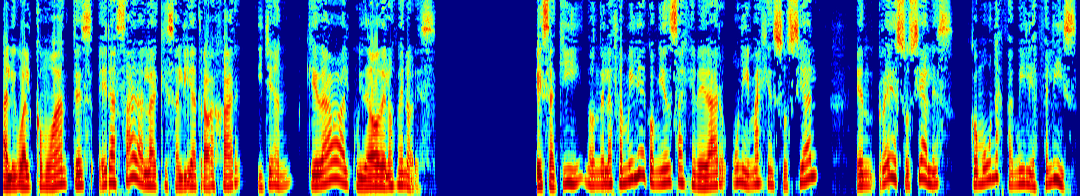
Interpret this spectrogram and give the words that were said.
Al igual como antes, era Sara la que salía a trabajar y Jen quedaba al cuidado de los menores. Es aquí donde la familia comienza a generar una imagen social en redes sociales como una familia feliz,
